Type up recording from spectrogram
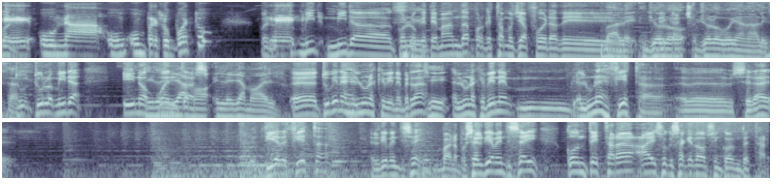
eh, una, un, un presupuesto. Bueno, mi- mira con lo que te manda porque estamos ya fuera de. Vale, yo de lo, yo lo voy a analizar. Tú, tú lo miras y nos y, le cuentas. llamo, y le llamo a él. Eh, tú vienes el lunes que viene, ¿verdad? Sí. El lunes que viene, mm, el lunes de fiesta. eh, ¿Será el día de fiesta? ¿El día 26? Bueno, pues el día 26 contestará a eso que se ha quedado sin contestar.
